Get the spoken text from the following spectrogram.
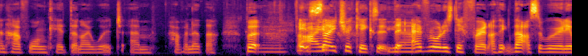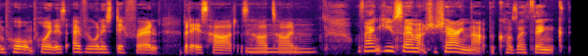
and have one kid than I would um, have another. But, But it's I- so tricky because yeah. everyone is different. I think that's a really important point. Is everyone is different, but it is hard. It's a hard time. Well, thank you so much for sharing that because I think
